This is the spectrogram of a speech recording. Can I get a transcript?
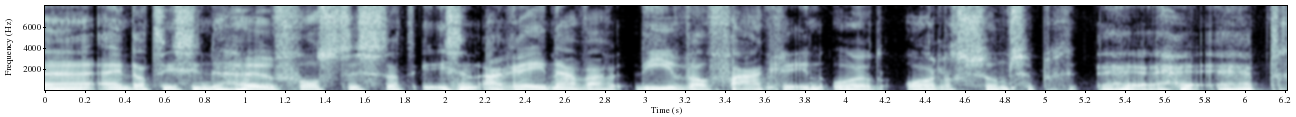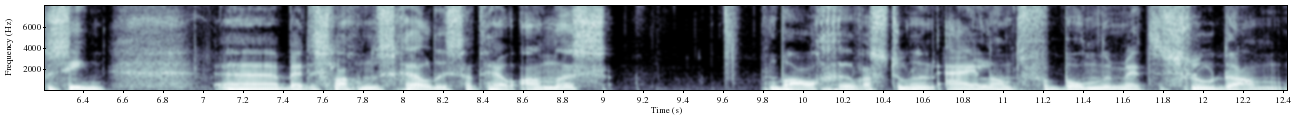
Uh, en dat is in de heuvels, dus dat is een arena waar, die je wel vaker in oor, oorlogsfilms hebt, he, hebt gezien. Uh, bij de Slag om de Schelde is dat heel anders. Walcheren was toen een eiland verbonden met de Sloedam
